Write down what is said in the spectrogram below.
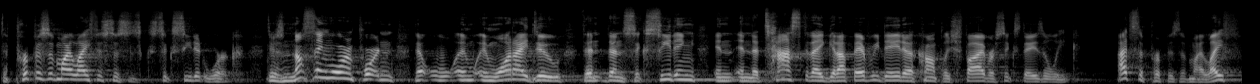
The purpose of my life is to succeed at work. There's nothing more important that, in, in, what I do than, than succeeding in, in the task that I get up every day to accomplish five or six days a week. That's the purpose of my life.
